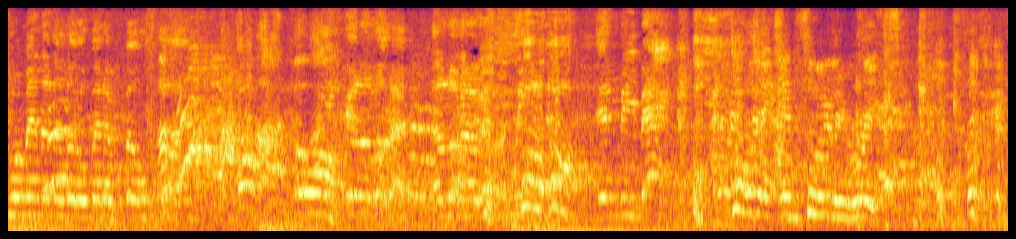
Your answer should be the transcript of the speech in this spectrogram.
Swimming in a little bit of filth. Oh, I feel a lot of, a lot of weakness in me back. Oh, that absolutely reeks.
